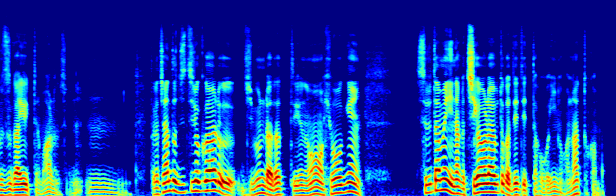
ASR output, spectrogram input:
むずがゆいってのもあるんですよね。うん。だからちゃんと実力ある自分らだっていうのを表現するためになんか違うライブとか出ていった方がいいのかなとかも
